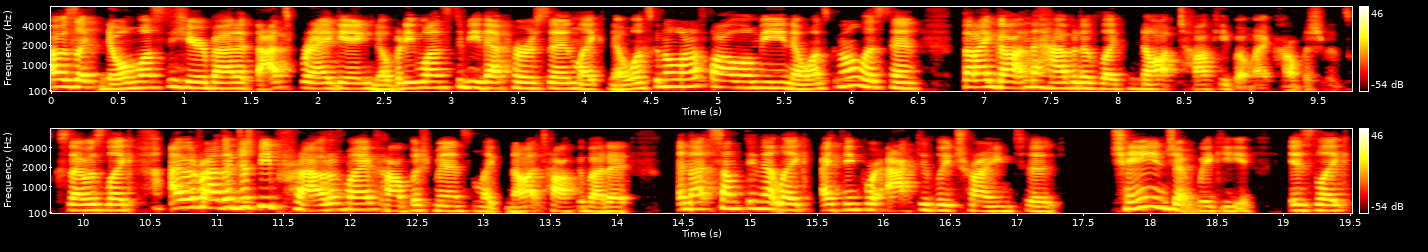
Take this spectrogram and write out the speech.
I was like, no one wants to hear about it. That's bragging. Nobody wants to be that person. Like, no one's going to want to follow me. No one's going to listen. That I got in the habit of like not talking about my accomplishments because I was like, I would rather just be proud of my accomplishments and like not talk about it and that's something that like i think we're actively trying to change at WIGI is like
